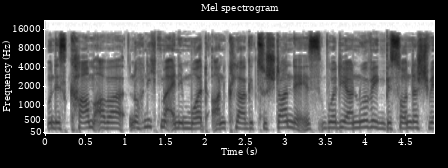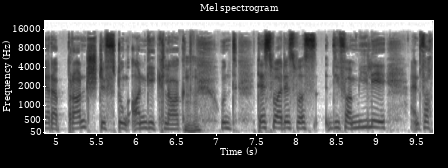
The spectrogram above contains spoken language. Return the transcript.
Und es kam aber noch nicht mal eine Mordanklage zustande. Es wurde ja nur wegen besonders schwerer Brandstiftung angeklagt. Mhm. Und das war das, was die Familie einfach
